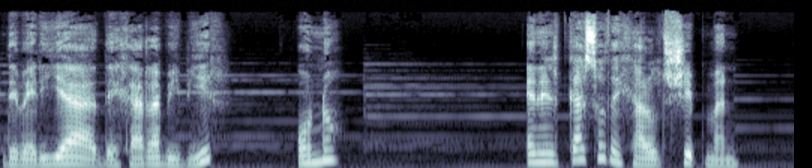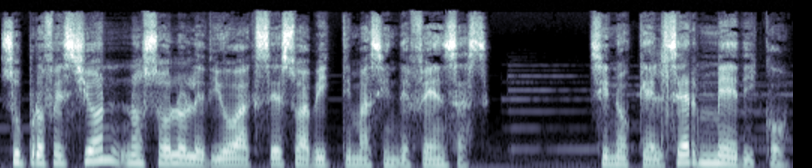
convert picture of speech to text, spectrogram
¿Debería dejarla vivir o no? En el caso de Harold Shipman, su profesión no solo le dio acceso a víctimas indefensas, sino que el ser médico,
